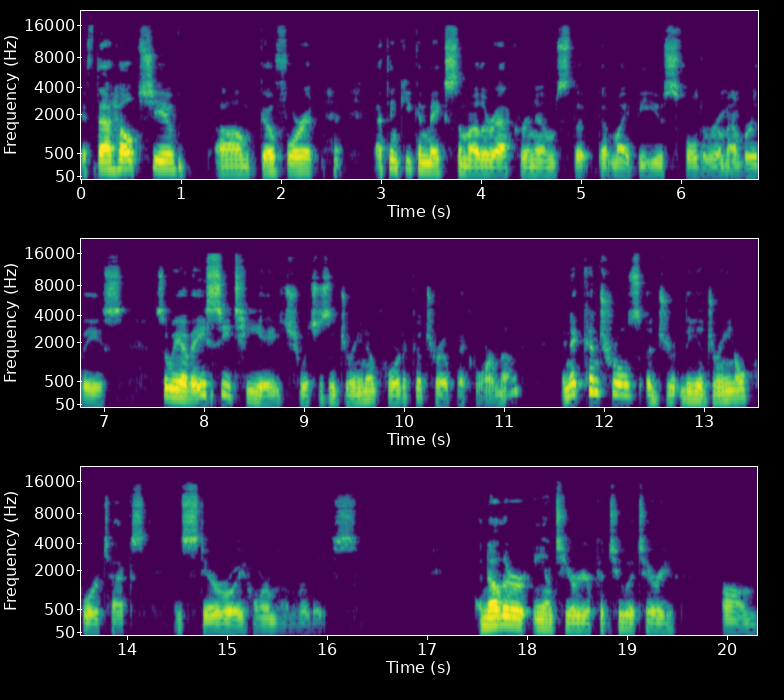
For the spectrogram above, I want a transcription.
if that helps you, um, go for it. I think you can make some other acronyms that, that might be useful to remember these. So we have ACTH, which is adrenocorticotropic hormone, and it controls adre the adrenal cortex and steroid hormone release. Another anterior pituitary um,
